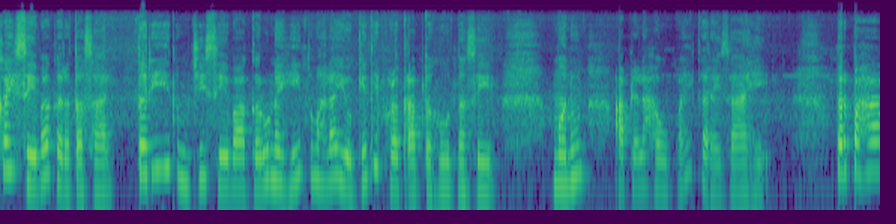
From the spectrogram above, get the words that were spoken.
काही सेवा करत असाल तरीही तुमची सेवा करूनही तुम्हाला योग्य ते फळ प्राप्त होत नसेल. म्हणून आपल्याला हा उपाय करायचा आहे. तर पहा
